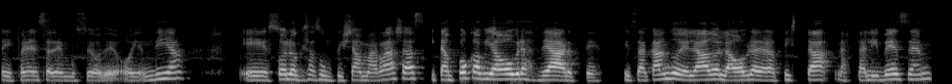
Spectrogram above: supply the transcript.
a diferencia del museo de hoy en día, eh, solo quizás un pijama a rayas, y tampoco había obras de arte, y sacando de lado la obra del artista Naftali Besem,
